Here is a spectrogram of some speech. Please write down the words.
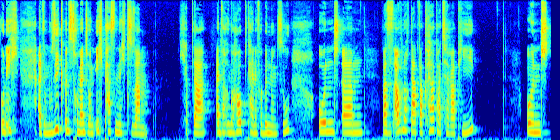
und ich, also Musikinstrumente und ich passen nicht zusammen. Ich habe da einfach überhaupt keine Verbindung zu. Und ähm, was es auch noch gab, war Körpertherapie. Und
